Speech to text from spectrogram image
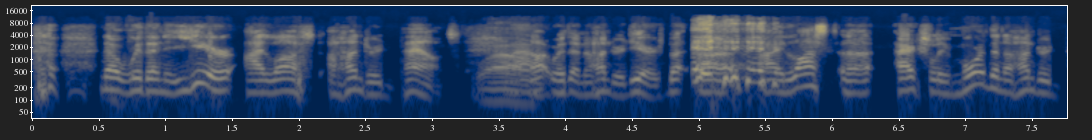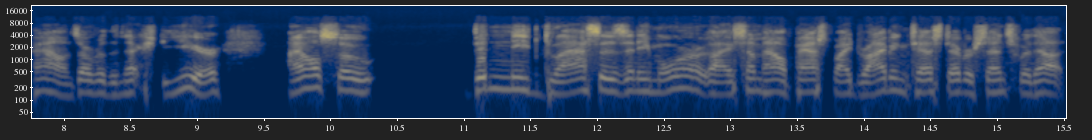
no within a year i lost a hundred pounds wow. not within 100 years, but uh, I lost uh, actually more than 100 pounds over the next year. I also didn't need glasses anymore. I somehow passed my driving test ever since without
